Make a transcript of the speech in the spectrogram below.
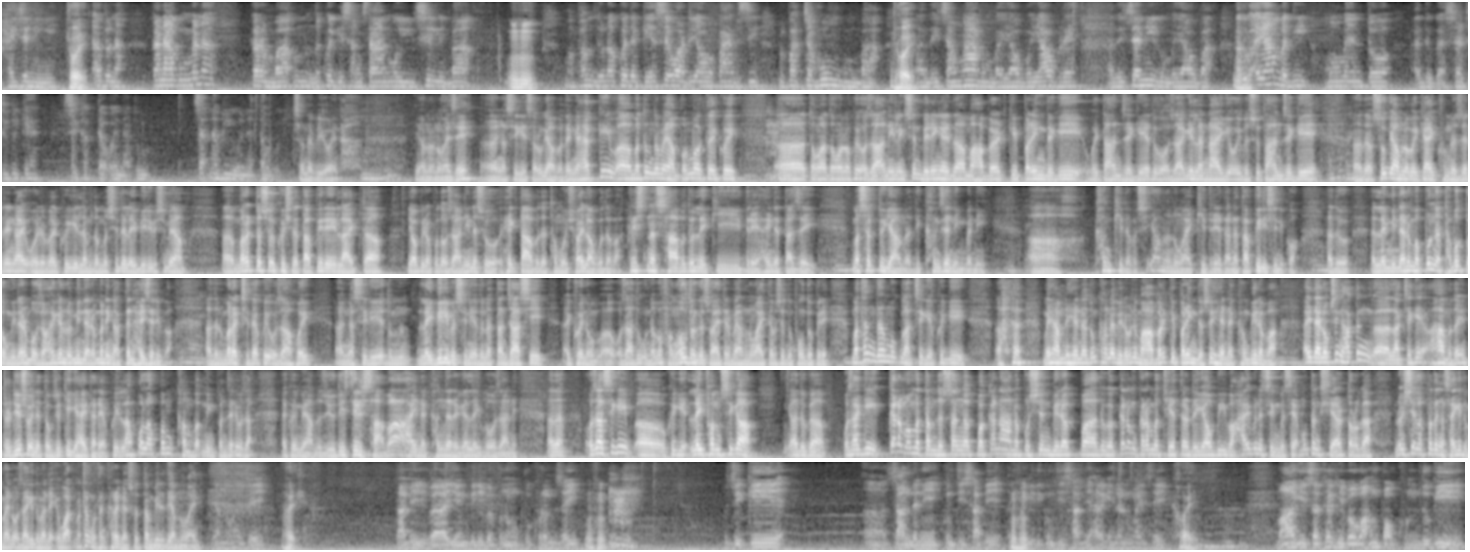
ꯍꯥꯏꯖꯅꯤꯡꯉꯤ ꯑꯗꯨꯅ ꯀꯅꯥꯒꯨꯝꯕꯅ karamba nakoi ki sangsan mo siliba mhm mafam do na koida kese wa ya wa pa bisi lupa chahung gumba hoi ade changa gumba ya ba ya gre ade chani gumba ya ba adu ayam badi momento adu ga certificate sikakta oina tum ꯆꯠꯅꯕꯤ ꯑꯣꯏꯅ ꯇꯧꯏ ꯆꯠꯅꯕꯤ ꯑꯣꯏꯅ ꯌꯥꯝꯅ ꯅꯨꯡꯉꯥꯏꯖꯩ ꯉꯁꯤꯒꯤ ꯁꯔꯨꯛ ꯌꯥꯕꯗ ꯉꯥꯏꯍꯥꯛꯀꯤ ꯃꯇꯨꯡꯗ ꯃꯌꯥꯝ ꯄꯨꯝꯅꯃꯛꯇ ꯑꯩꯈꯣꯏ ꯇꯣꯉꯥꯟ ꯇꯣꯉꯥꯟꯕ ꯑꯩꯈꯣꯏ ꯑꯣꯖꯥ ꯑꯅꯤ ꯂꯦꯡꯁꯤꯟꯕꯤꯔꯤꯉꯩꯗ ꯃꯍꯥꯚꯥꯔꯠꯀꯤ ꯄꯔꯤꯡꯗꯒꯤ ꯑꯩꯈꯣꯏ ꯇꯥꯍꯟꯖꯒꯦ ꯑꯗꯨꯒ ꯑꯣꯖꯥꯒꯤ ꯂꯅꯥꯏꯒꯤ ꯑꯣꯏꯕꯁꯨ ꯇꯥꯍꯟꯖꯒꯦ ꯑꯗ ꯑꯁꯨꯛ ꯌꯥꯝꯂꯕ ꯏꯀꯥꯏ ꯈꯨꯝꯅꯖꯅꯤꯡꯉꯥꯏ ꯑꯣꯏꯔꯕ ꯑꯩꯈꯣꯏꯒꯤ ꯂꯝꯗꯝ ꯑꯁꯤꯗ ꯂꯩꯕꯤꯔꯤꯕꯁꯤ ꯃꯌꯥꯝ ꯃꯔꯛꯇꯁꯨ ꯑꯩꯈꯣꯏ ꯁꯤꯗ ꯇꯥꯛꯄꯤꯔꯛꯏ ꯂꯥꯏꯚꯇ ꯌꯥꯎꯕꯤꯔꯛꯄꯗ ꯑꯣꯖꯥ ꯑꯅꯤꯅꯁꯨ ꯍꯦꯛ ꯇꯥꯕꯗ ꯊꯃꯣꯏ ꯁ꯭ꯋꯥꯏ ꯂꯥꯎꯒꯗꯕ ꯀ꯭ꯔꯤꯁꯅ ꯁꯥꯕꯗꯨ ꯂꯩꯈꯤꯗ꯭ꯔꯦ ꯍꯥꯏꯅ ꯇꯥꯖꯩ ꯃꯁꯛꯇꯨ ꯌꯥꯝꯅꯗꯤ ꯈꯪꯖꯅꯤꯡꯕꯅꯤ 칸키다바 시암나 누가이 키드레다나 딱 비리시니고 아두 레미나르마 뿐나 타벅 동미나르마 오자 하게 레미나르마 닝악던 하이저리바 네. 아두 마락 치다 코이 오자 호이 ꯉꯁꯤꯗꯤ ꯑꯗꯨꯝ ꯂꯩꯕꯤꯔꯤꯕꯁꯤꯅꯤ ꯑꯗꯨꯅ ꯇꯥꯟꯖꯥꯁꯤ ꯑꯩꯈꯣꯏꯅ ꯑꯣꯖꯥꯗꯨ ꯎꯅꯕ ꯐꯪꯍꯧꯗ꯭ꯔꯒꯁꯨ ꯍꯥꯏꯇꯥꯔꯦ ꯃꯌꯥꯝ ꯅꯨꯡꯉꯥꯏꯇꯕꯁꯤ ꯑꯗꯨꯝ ꯐꯣꯡꯗꯣꯛꯄꯤꯔꯦ ꯃꯊꯪꯗ ꯑꯃꯨꯛ ꯂꯥꯛꯆꯒꯦ ꯑꯩꯈꯣꯏꯒꯤ ꯃꯌꯥꯝꯅ ꯍꯦꯟꯅ ꯑꯗꯨꯝ ꯈꯪꯅꯕꯤꯔꯕꯅꯤ ꯃꯍꯥꯚꯥꯔꯠꯀꯤ ꯄꯔꯤꯡꯗꯁꯨ ꯍꯦꯟꯅ ꯈꯪꯕꯤꯔꯕ ꯑꯩ ꯗꯥꯏꯂꯣꯒꯁꯤ ꯉꯥꯏꯍꯥꯛꯇꯪ ꯂꯥꯛꯆꯒꯦ ꯑꯍꯥꯟꯕꯗ ꯏꯟꯇ꯭ꯔꯣꯗ꯭ꯌꯨꯁ ꯑꯣꯏꯅ ꯇꯧꯖꯈꯤꯒꯦ ꯍꯥꯏꯇꯥꯔꯦ ꯑꯩꯈꯣꯏ ꯂꯥꯡꯄꯣꯛ ꯂꯥꯛꯄꯝ ꯈꯝꯕ ꯃꯤꯡ ꯄꯟꯖꯔꯤ ꯑꯣꯖꯥ ꯑꯩꯈꯣꯏ ꯃꯌꯥꯝꯅꯁꯨ ꯌꯨꯙꯤꯁꯇꯤꯔ ꯁꯥꯕ ꯍꯥꯏꯅ ꯈꯪꯅꯔꯒ ꯂꯩꯕ ꯑꯣꯖꯥꯅꯤ ꯑꯗ ꯑꯣꯖꯥꯁꯤꯒꯤ ꯑꯩꯈꯣꯏꯒꯤ ꯂꯩꯐꯝꯁꯤꯒ aduga osagi karama matam da sangak pa kana na pusin birak pa aduga karam karama theater da yaubi ba haibna sing ba se amutang share torga loise lakpa da sagi dumain osagi dumain ewat matang matang kharaga su tambir di amnu aini amnu ai hai tabi ba yeng bili ba puno pukuram zai jiki chandani kunti sabi agidi kunti sabi harage hena nungai zai hai magi sathakri ba wahang pakhum dugi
